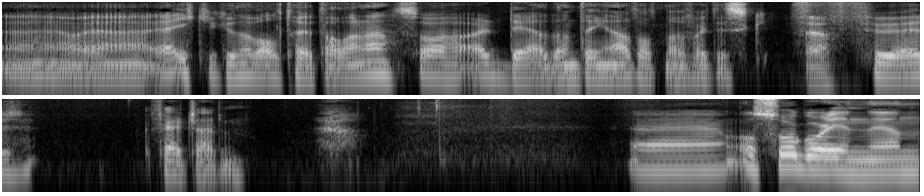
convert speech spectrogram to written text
uh, og jeg, jeg ikke kunne valgt høyttalerne, så er det den tingen jeg har tatt med faktisk Ja. før Fairchilden. Eh, og så går det inn i en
